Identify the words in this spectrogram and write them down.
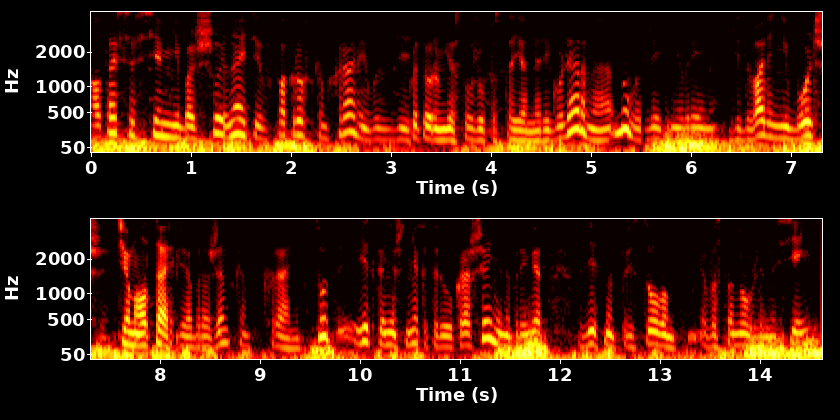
Алтарь совсем небольшой. Знаете, в Покровском храме, вот здесь, в котором я служу постоянно регулярно, ну вот в летнее время, едва ли не больше, чем алтарь в Преображенском храме. Тут есть, конечно, некоторые украшения. Например, здесь над престолом восстановлена сень,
